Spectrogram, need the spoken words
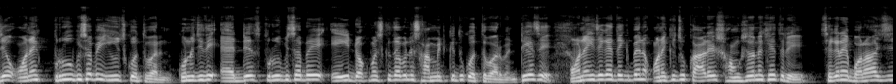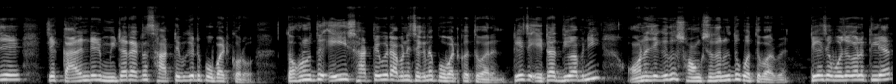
যে অনেক প্রুফ হিসাবে ইউজ করতে পারেন। কোনো যদি অ্যাড্রেস প্রুফ হিসাবে এই ডকুমেন্টস কিন্তু আপনি সাবমিট কিন্তু করতে পারবেন, ঠিক আছে? অনেক জায়গায় দেখবেন অনেক কিছু কার্ডের সংশোধনের ক্ষেত্রে সেখানে বলা হয়েছে যে যে কারেন্টের মিটার একটা সার্টিফিকেট প্রোভাইড করো। তখন কিন্তু এই সার্টিফিকেট আপনি সেখানে প্রোভাইড করতে পারেন, ঠিক আছে? এটা দিয়ে আপনি অনেক জায়গায় কিন্তু সংশোধন কিন্তু করতে পারবেন, ঠিক আছে? বোঝা গেল ক্লিয়ার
